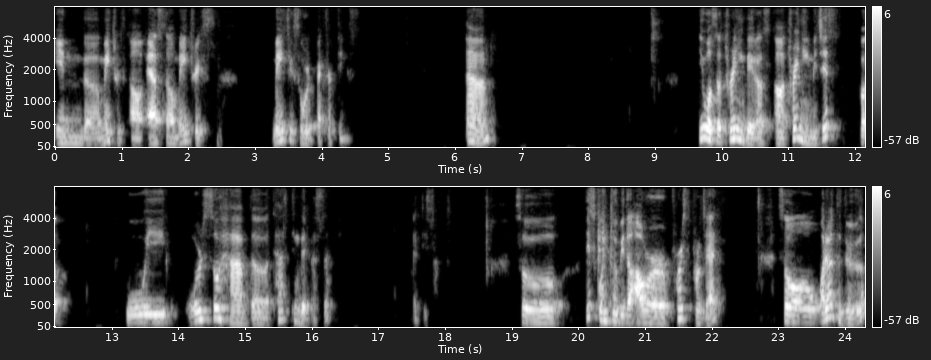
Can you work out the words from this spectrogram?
in the matrix uh, as the matrix, matrix or vector things. And it was the training data, uh, training images, but we also have the testing data set like this one. So this is going to be the, our first project. So what I want to do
